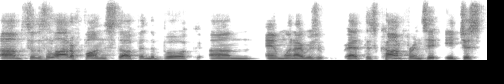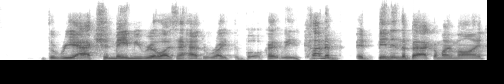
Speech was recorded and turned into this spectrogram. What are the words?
um, so there's a lot of fun stuff in the book. Um, and when I was at this conference, it, it just the reaction made me realize I had to write the book. I, it kind of had been in the back of my mind.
